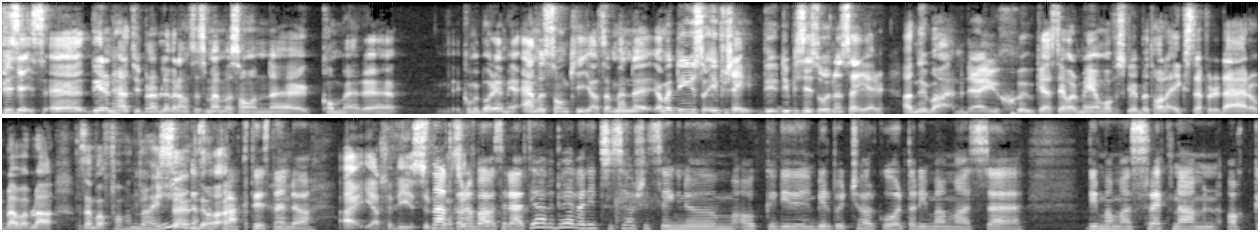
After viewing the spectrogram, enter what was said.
precis, eh, det är den här typen av leveranser som Amazon eh, kommer, eh, kommer börja med. Amazon Key alltså. Men, eh, ja, men det är ju så, i och för sig, det, det är precis så som den säger. Att nu bara, men det där är ju sjukaste jag varit med om. Varför skulle jag betala extra för det där och bla bla bla. Och sen bara, fan vad Det nice är ju ganska ändå. praktiskt ändå. Nej, egentligen, det är ju Snart kommer de bara sådär att ja, vi behöver ditt socialskyddssignum och din bild på ditt körkort och din mammas, din mammas släktnamn och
